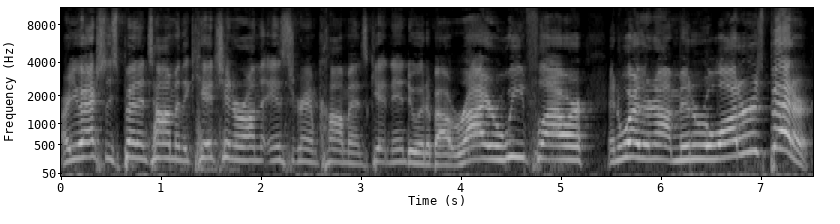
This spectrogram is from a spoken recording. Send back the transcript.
are you actually spending time in the kitchen or on the Instagram comments getting into it about rye or wheat flour and whether or not mineral water is better?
